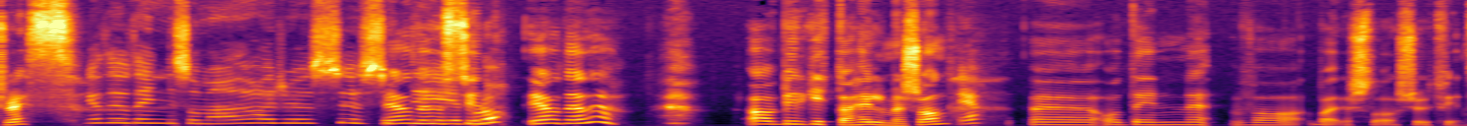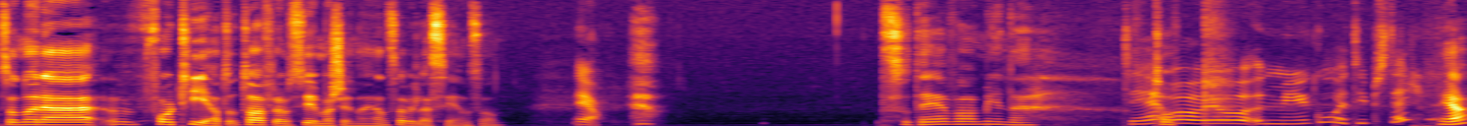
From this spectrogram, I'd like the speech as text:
Dress. Ja, det er jo den som jeg har sydd Ja, i blå. Ja, det er det. Av Birgitta Helmersson. Ja. Eh, og den var bare så sjukt fin. Så når jeg får tida til å ta frem symaskina igjen, så vil jeg si en sånn. ja. Så det var mine Det Topp. var jo mye gode tips der. Ja.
